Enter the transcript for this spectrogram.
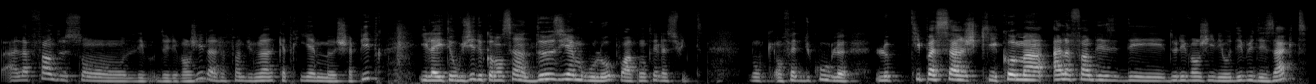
à la fin de, son, de l'évangile, à la fin du 24e chapitre, il a été obligé de commencer un deuxième rouleau pour raconter la suite. Donc, en fait, du coup, le, petit passage qui est commun à la fin des, de l'évangile et au début des actes,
